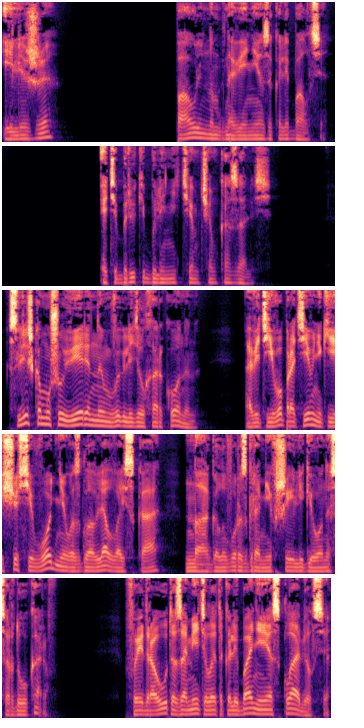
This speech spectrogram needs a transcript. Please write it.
Или же... Пауль на мгновение заколебался. Эти брюки были не тем, чем казались. Слишком уж уверенным выглядел Харконнен, а ведь его противник еще сегодня возглавлял войска, на голову разгромившие легионы сардуукаров. Фейдраута заметил это колебание и осклабился.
